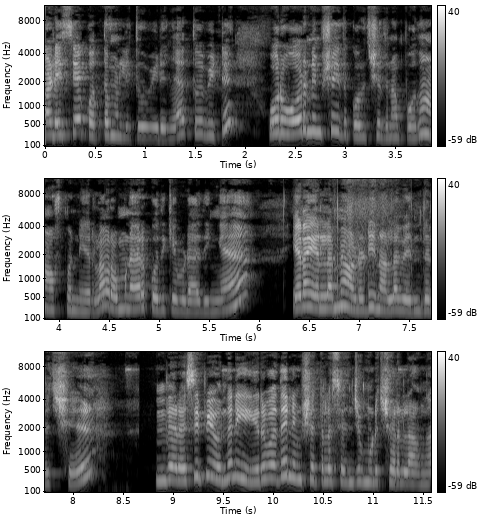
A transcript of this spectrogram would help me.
கடைசியாக கொத்தமல்லி தூவிடுங்க. தூவிட்டு ஒரு ஒரு நிமிஷம் இது கொதிச்சதுன்னா போதும். ஆஃப் பண்ணிடலாம் ரொம்ப நேரம் கொதிக்க விடாதீங்க. ஏன்னா எல்லாமே ஆல்ரெடி நல்லா வெந்துருச்சு. இந்த ரெசிபி வந்து நீங்கள் இருபதே நிமிஷத்தில் செஞ்சு முடிச்சிடலாங்க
